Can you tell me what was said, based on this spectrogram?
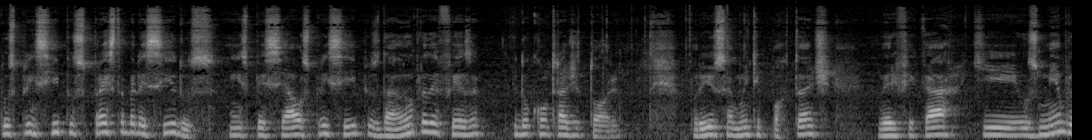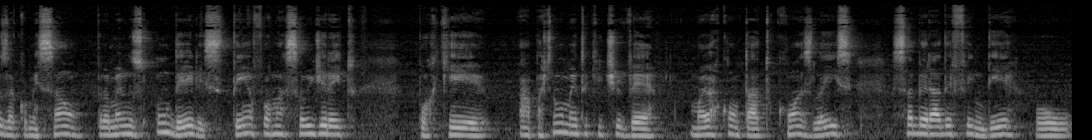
dos princípios pré-estabelecidos, em especial os princípios da ampla defesa e do contraditório. Por isso é muito importante verificar que os membros da comissão, pelo menos um deles, tenha formação em direito, porque a partir do momento que tiver maior contato com as leis, saberá defender ou,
